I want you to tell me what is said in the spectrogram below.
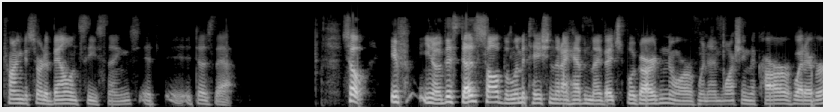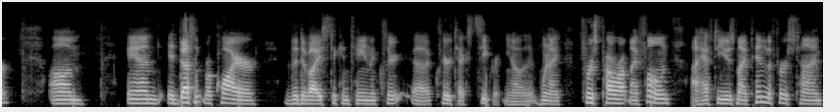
trying to sort of balance these things, it, it does that. So if, you know, this does solve the limitation that I have in my vegetable garden or when I'm washing the car or whatever, um, and it doesn't require the device to contain the clear, uh, clear text secret. You know, when I first power up my phone, I have to use my PIN the first time,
